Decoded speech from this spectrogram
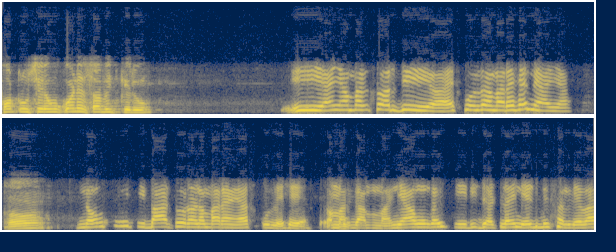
ખોટું છે એવું કોને સાબિત કર્યું? ઈ અહીંયા અમારા સરજી હાઈસ્કૂલ અમારે છે ને અહીંયા નવથી થી બાર ધોરણ અમારા અહીંયા સ્કૂલે છે અમારા ગામમાં. ત્યાં હું ગઈ હતી રિઝલ્ટ લઈને એડમિશન લેવા.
